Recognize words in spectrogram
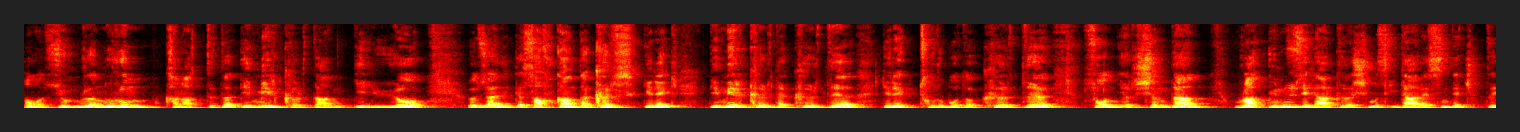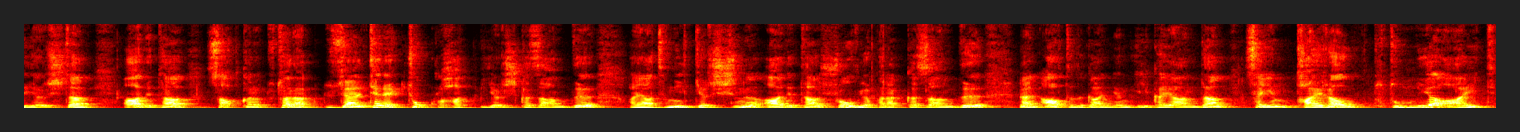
ama Zümranur'un kanatlı da Demir Kır'dan geliyor. Özellikle safkanda kır. Gerek Demir Kır'da kırdı, gerek Turbo'da kırdı. Son yarışında Murat Gündüzeli arkadaşımız idaresinde çıktığı yarışta adeta safkanı tutarak, düzelterek çok rahat bir yarış kazandı. Hayatının ilk yarışını adeta şov yaparak kazandı. Ben Altılı Ganyan'ın ilk ayağında Sayın Tayral Tutumlu'ya ait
